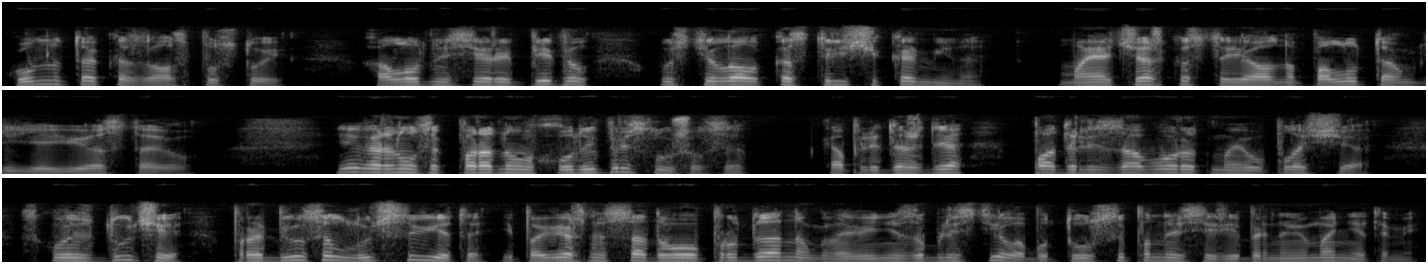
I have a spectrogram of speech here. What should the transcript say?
Комната оказалась пустой. Холодный серый пепел устилал кострище камина. Моя чашка стояла на полу там, где я ее оставил. Я вернулся к парадному входу и прислушался. Капли дождя падали за ворот моего плаща. Сквозь дучи пробился луч света, и поверхность садового пруда на мгновение заблестела, будто усыпанная серебряными монетами.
